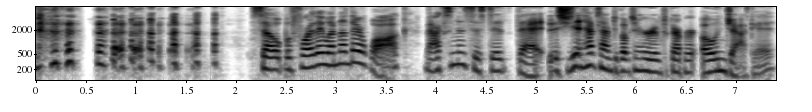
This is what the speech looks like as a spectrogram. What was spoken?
So before they went on their walk, Maxim insisted that she didn't have time to go up to her room to grab her own jacket,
